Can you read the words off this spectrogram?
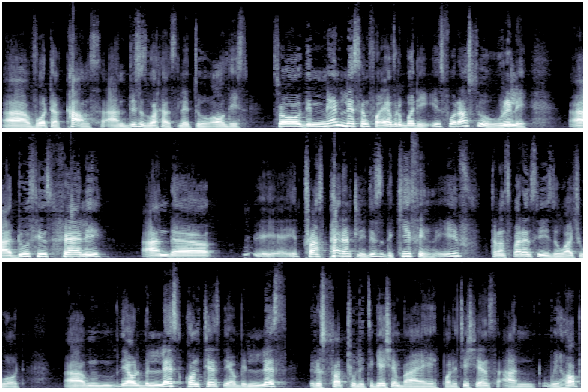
uh, voter counts, and this is what has led to all this. So the main lesson for everybody is for us to really uh, do things fairly and uh, transparently. This is the key thing. If transparency is the watchword, um, there will be less contest, there will be less resort to litigation by politicians, and we hope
